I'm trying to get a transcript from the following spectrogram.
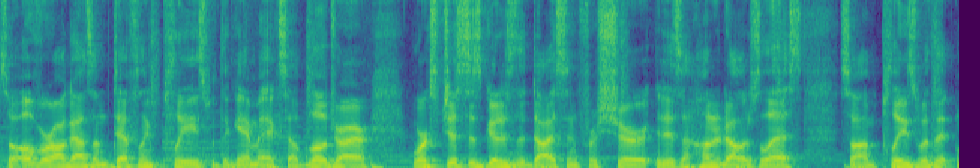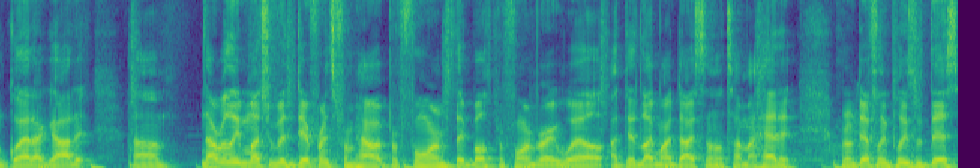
So overall guys, I'm definitely pleased with the Gamma XL blow dryer. Works just as good as the Dyson for sure. It is $100 less, so I'm pleased with it. I'm glad I got it. Um, not really much of a difference from how it performs. They both perform very well. I did like my Dyson the whole time I had it, but I'm definitely pleased with this.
